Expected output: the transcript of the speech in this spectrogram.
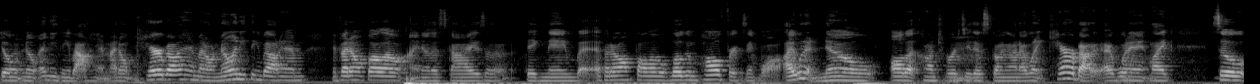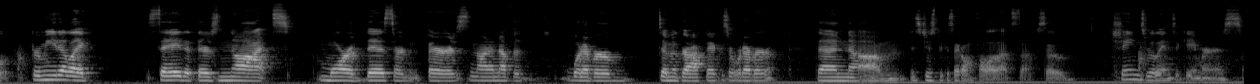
don't know anything about him. I don't care about him. I don't know anything about him. If I don't follow, I know this guy is a big name, but if I don't follow Logan Paul, for example, I wouldn't know all that controversy that's going on. I wouldn't care about it. I wouldn't like. So for me to like say that there's not more of this or there's not enough of whatever demographics or whatever, then um, it's just because I don't follow that stuff. So Shane's really into gamers.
